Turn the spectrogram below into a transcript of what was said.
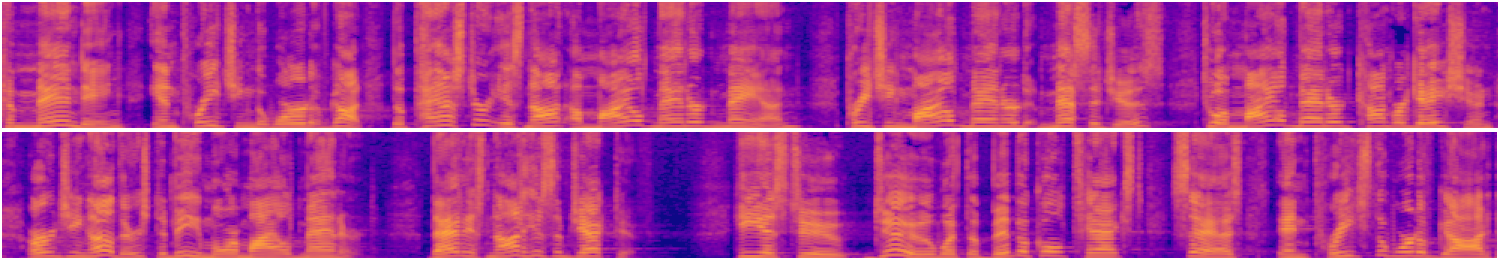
commanding in preaching the Word of God. The pastor is not a mild mannered man preaching mild mannered messages to a mild mannered congregation, urging others to be more mild mannered. That is not his objective. He is to do what the biblical text says and preach the Word of God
